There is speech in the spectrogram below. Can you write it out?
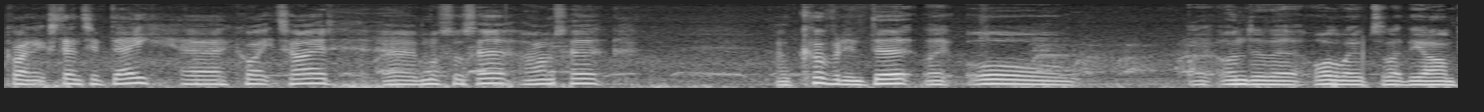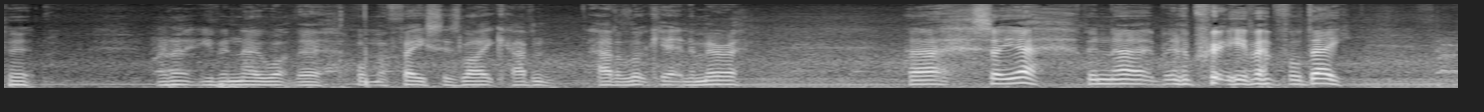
quite an extensive day uh, quite tired uh, muscles hurt arms hurt. I'm covered in dirt like all like, under the all the way up to like the armpit. I don't even know what the what my face is like. Haven't had a look yet in the mirror. Uh, so yeah been uh, been a pretty eventful day. Uh,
